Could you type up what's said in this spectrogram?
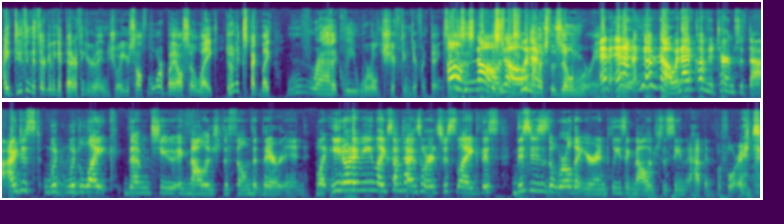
I do think that they're going to get better. I think you're going to enjoy yourself more, but I also like don't expect like radically world shifting different things. Like, Oh, this is, no, this is no, and pretty I- much the zone we're in. And and I'm, no no no, and I've come to terms with that. I just would would like them to acknowledge the film that they're in. Like you know what I mean? Like sometimes where it's just like this this is the world that you're in. Please acknowledge the scene that happened before it.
